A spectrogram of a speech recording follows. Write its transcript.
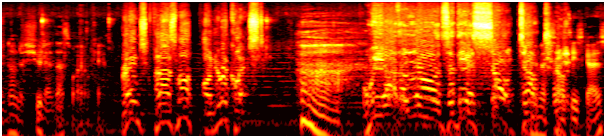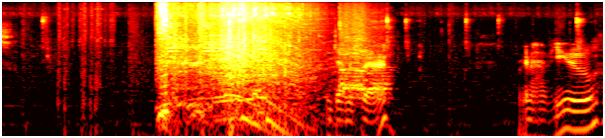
I've known to shoot at. That's why. Okay. Ranged plasma on your request. We are the lords of the assault I'm gonna assault doctrine. these guys. Some damage there. We're gonna have you.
